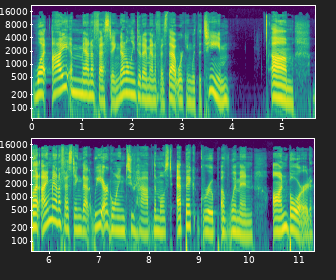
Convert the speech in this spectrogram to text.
what I am manifesting, not only did I manifest that working with the team, um, but I'm manifesting that we are going to have the most epic group of women on board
